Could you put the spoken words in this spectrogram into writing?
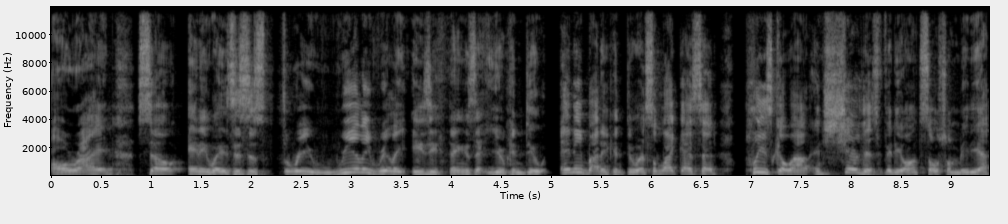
all right? So anyways, this is three really, really easy things that you can do. Anybody can do it. So like I said, please go out and share this video on social media.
